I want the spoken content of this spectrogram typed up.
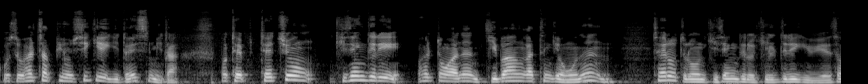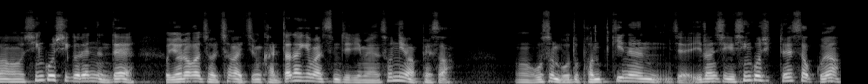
꽃을 활짝 피운 시기이기도 했습니다. 뭐 대, 충 기생들이 활동하는 기방 같은 경우는 새로 들어온 기생들을 길들이기 위해서 신고식을 했는데 뭐 여러 가지 절차가 있지만 간단하게 말씀드리면 손님 앞에서 어, 옷을 모두 벗기는 이제 이런 식의 신고식도 했었고요.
